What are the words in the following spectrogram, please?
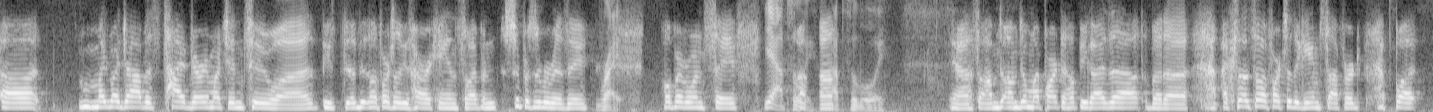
uh, my, my job is tied very much into uh, these unfortunately these hurricanes, so I've been super super busy. Right. Hope everyone's safe. Yeah, absolutely. Uh, absolutely. Yeah, so I'm, I'm doing my part to help you guys out, but uh, I, so unfortunately the game suffered, but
